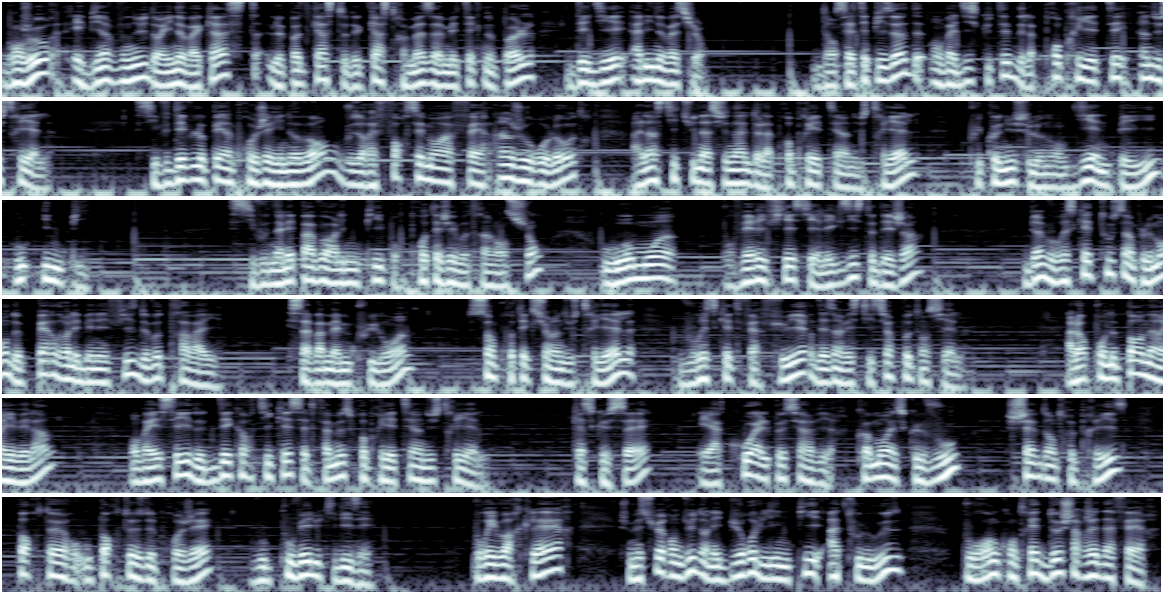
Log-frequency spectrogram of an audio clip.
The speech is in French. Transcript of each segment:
Bonjour et bienvenue dans InnovaCast, le podcast de Castres Mazamé Technopole dédié à l'innovation. Dans cet épisode, on va discuter de la propriété industrielle. Si vous développez un projet innovant, vous aurez forcément affaire un jour ou l'autre à l'Institut national de la propriété industrielle, plus connu sous le nom d'INPI ou INPI. Si vous n'allez pas voir l'INPI pour protéger votre invention, ou au moins pour vérifier si elle existe déjà, eh bien vous risquez tout simplement de perdre les bénéfices de votre travail. Et ça va même plus loin, sans protection industrielle, vous risquez de faire fuir des investisseurs potentiels. Alors pour ne pas en arriver là, on va essayer de décortiquer cette fameuse propriété industrielle. Qu'est-ce que c'est et à quoi elle peut servir? Comment est-ce que vous, chef d'entreprise, porteur ou porteuse de projet, vous pouvez l'utiliser? Pour y voir clair, je me suis rendu dans les bureaux de l'INPI à Toulouse pour rencontrer deux chargés d'affaires,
